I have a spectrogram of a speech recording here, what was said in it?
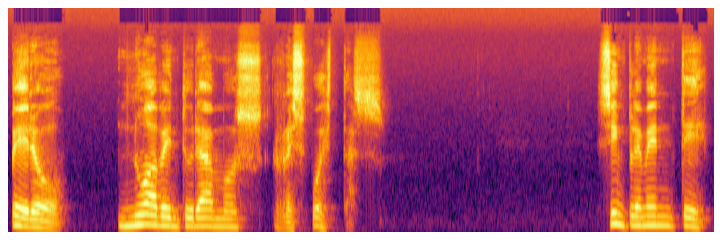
pero no aventuramos respuestas. Simplemente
